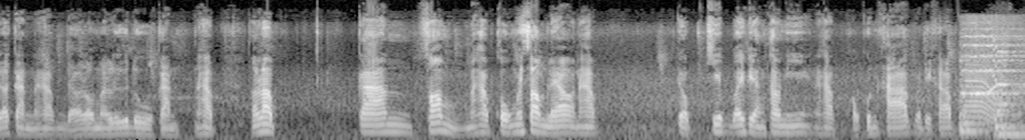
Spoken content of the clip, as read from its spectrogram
แล้วกันนะครับ เดี๋ยวเรามาลื้อดูกันนะครับสำหรับการซ่อมนะครับ คงไม่ซ่อมแล้วนะครับ จบคลิปไว้เพียงเท่านี้นะครับ ขอบคุณครับสวัสดีครับ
